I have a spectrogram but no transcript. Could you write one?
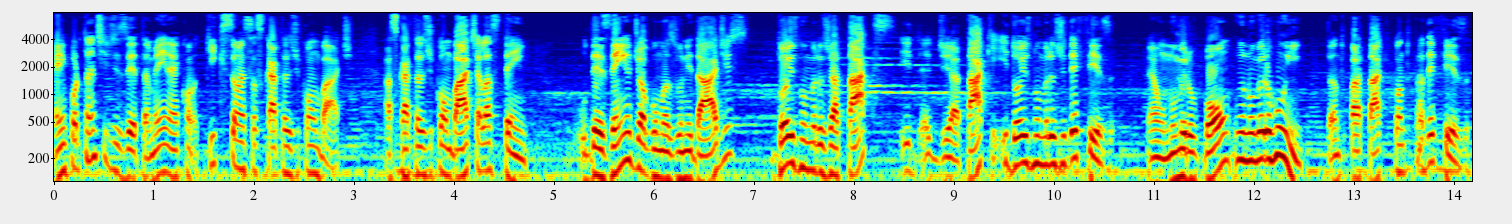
É importante dizer também, né, o que, que são essas cartas de combate. As cartas de combate elas têm o desenho de algumas unidades, dois números de ataques e de ataque e dois números de defesa. Né? Um número bom e um número ruim, tanto para ataque quanto para defesa.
